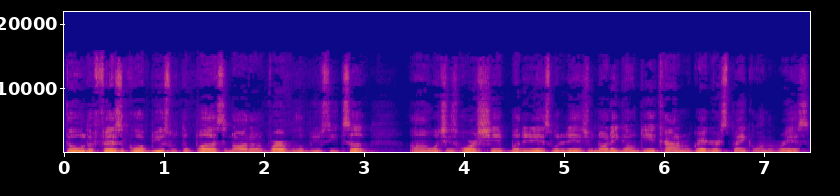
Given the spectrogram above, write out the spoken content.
through the physical abuse with the bus and all the verbal abuse he took. Um, which is horseshit, but it is what it is. You know they're gonna give Conor McGregor a spank on the wrist.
